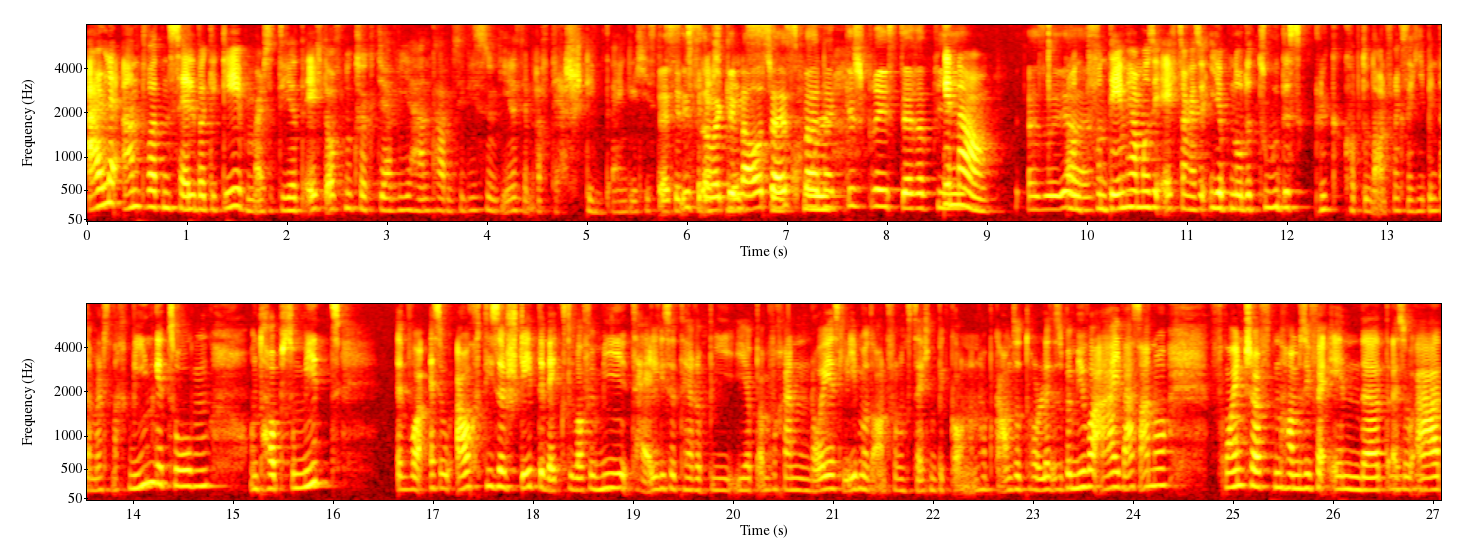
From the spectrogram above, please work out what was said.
alle Antworten selber gegeben. Also die hat echt oft nur gesagt, ja, wie handhaben Sie dies und jenes? Ich habe gedacht, ja, stimmt, eigentlich ist das, das jetzt ist aber genau so das cool. bei einer Gesprächstherapie. Genau, also, ja. Und von dem her muss ich echt sagen, also ich habe nur dazu das Glück gehabt, unter Anführungszeichen, ich bin damals nach Wien gezogen und habe somit, also auch dieser Städtewechsel war für mich Teil dieser Therapie. Ich habe einfach ein neues Leben unter Anführungszeichen begonnen, habe ganz ein tolles, also bei mir war auch, ich weiß auch noch, Freundschaften haben sich verändert, also mhm. auch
